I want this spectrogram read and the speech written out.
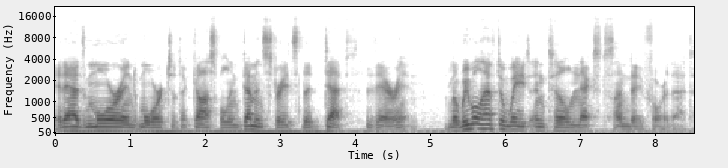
It adds more and more to the gospel and demonstrates the depth therein. But we will have to wait until next Sunday for that.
